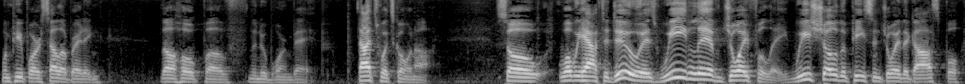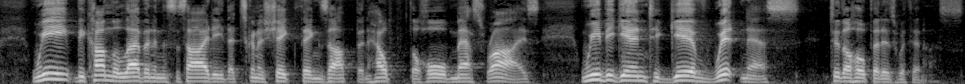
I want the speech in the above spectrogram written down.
when people are celebrating the hope of the newborn babe. That's what's going on. So, what we have to do is we live joyfully. We show the peace and joy of the gospel. We become the leaven in the society that's going to shake things up and help the whole mess rise. We begin to give witness to the hope that is within us.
